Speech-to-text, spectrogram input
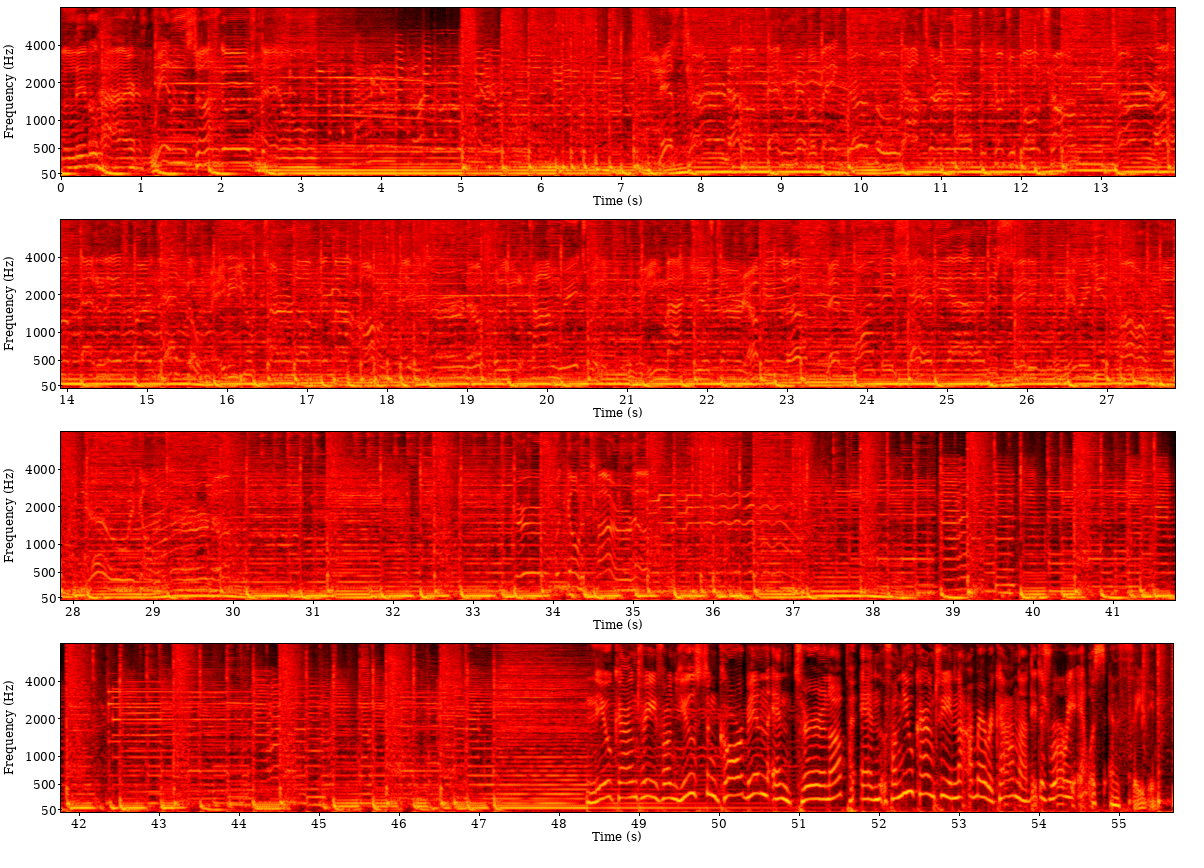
van Houston Corbin en Turn Up. En van New Country naar Americana. Dit is Rory Ellis en Fading.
